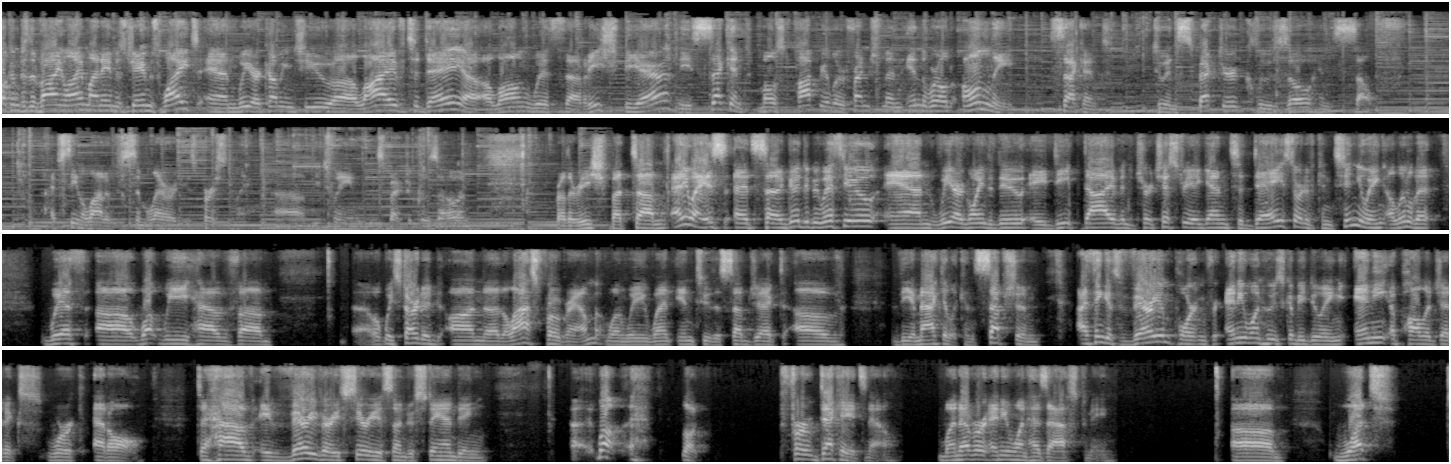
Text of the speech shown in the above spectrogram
Welcome to the Dividing Line. My name is James White, and we are coming to you uh, live today uh, along with uh, Pierre, the second most popular Frenchman in the world, only second to Inspector Clouseau himself. I've seen a lot of similarities personally uh, between Inspector Clouseau and Brother Riche. But, um, anyways, it's uh, good to be with you, and we are going to do a deep dive into church history again today, sort of continuing a little bit with uh, what we have. Um, uh, what we started on uh, the last program when we went into the subject of the Immaculate Conception, I think it's very important for anyone who's going to be doing any apologetics work at all to have a very, very serious understanding. Uh, well, look, for decades now, whenever anyone has asked me, um, what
